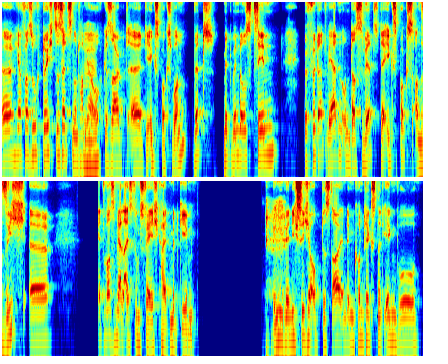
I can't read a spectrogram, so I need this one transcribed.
äh, ja versucht durchzusetzen und haben mhm. ja auch gesagt, äh, die Xbox One wird mit Windows 10 befüttert werden und das wird der Xbox an sich äh, etwas mehr Leistungsfähigkeit mitgeben. Bin mir nicht sicher, ob das da in dem Kontext nicht irgendwo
